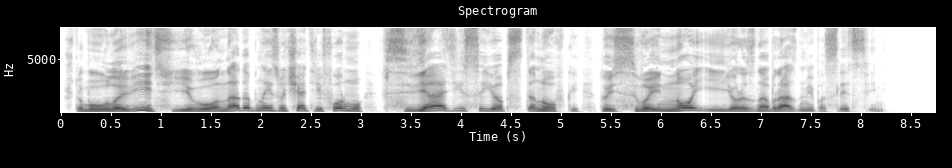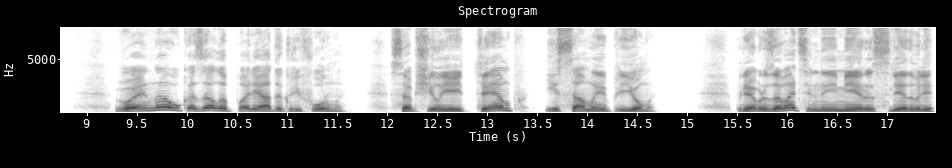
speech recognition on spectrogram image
Чтобы уловить его, надобно изучать реформу в связи с ее обстановкой, то есть с войной и ее разнообразными последствиями. Война указала порядок реформы, сообщила ей темп и самые приемы. Преобразовательные меры следовали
